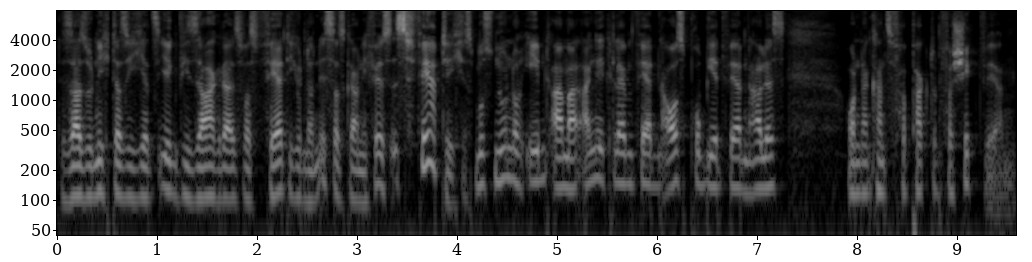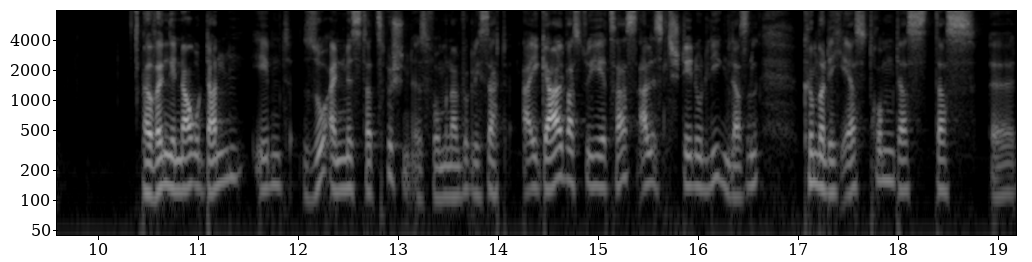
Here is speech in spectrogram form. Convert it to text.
Das ist also nicht, dass ich jetzt irgendwie sage, da ist was fertig und dann ist das gar nicht fertig. Es ist fertig. Es muss nur noch eben einmal angeklemmt werden, ausprobiert werden, alles und dann kann es verpackt und verschickt werden. Aber wenn genau dann eben so ein Mist dazwischen ist, wo man dann wirklich sagt, egal was du hier jetzt hast, alles stehen und liegen lassen, kümmere dich erst darum, dass das äh,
